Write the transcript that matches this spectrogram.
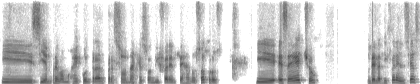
y siempre vamos a encontrar personas que son diferentes a nosotros. Y ese hecho de las diferencias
